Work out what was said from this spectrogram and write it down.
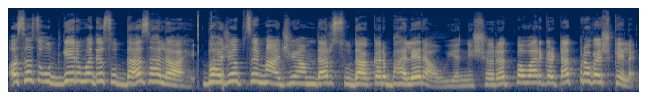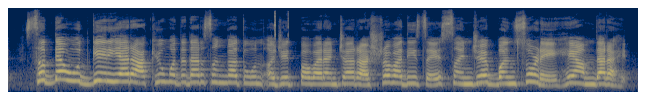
असंच उदगीरमध्ये सुद्धा झालं आहे. भाजपचे माजी आमदार सुधाकर भालेराव यांनी शरद पवार गटात प्रवेश केलाय. सध्या उदगीर या राखीव मतदारसंघातून अजित पवारांच्या राष्ट्रवादीचे संजय बनसोडे हे आमदार आहेत.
